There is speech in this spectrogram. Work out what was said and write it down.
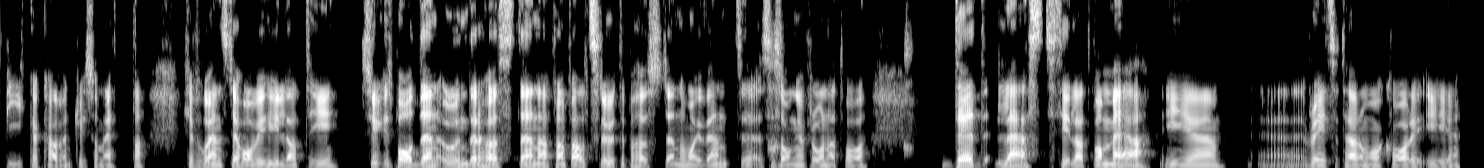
spika Coventry som etta. Sheffield Wednesday har vi hyllat i Strykespodden under hösten, framförallt slutet på hösten. De har ju vänt eh, säsongen från att vara dead last till att vara med i eh, eh racet här om att vara kvar i, i,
